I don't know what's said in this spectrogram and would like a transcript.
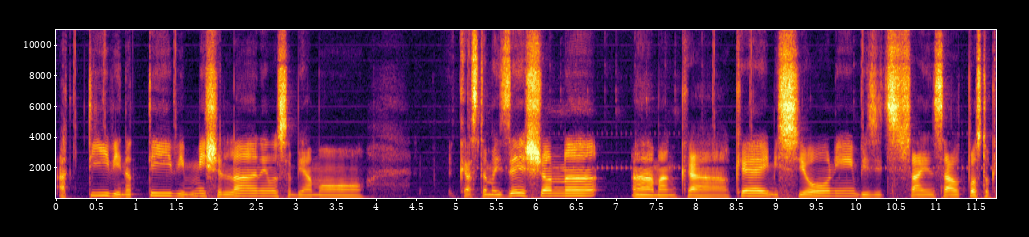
Attivi, inattivi, miscellaneous, abbiamo customization, Ah, manca, ok, missioni, visit Science Outpost, ok.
